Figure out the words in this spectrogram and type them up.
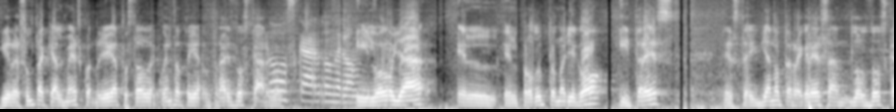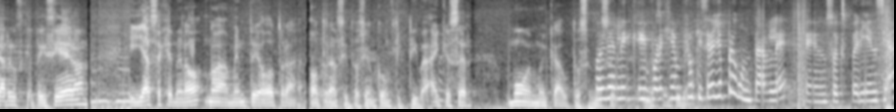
y resulta que al mes cuando llega tu estado de cuenta te traes dos cargos. Dos cargos de lo Y luego ya el, el producto no llegó y tres, este, ya no te regresan los dos cargos que te hicieron y ya se generó nuevamente otra, otra situación conflictiva. Hay que ser muy, muy cautos. En Oiga, y por ejemplo, quisiera yo preguntarle, en su experiencia,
